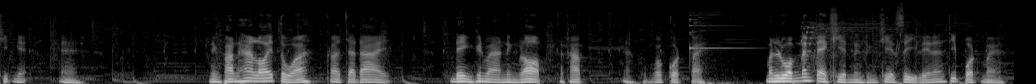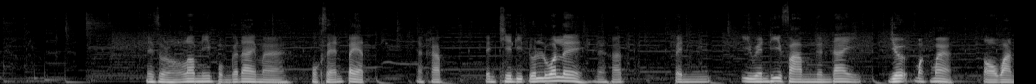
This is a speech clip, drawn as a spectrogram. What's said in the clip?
คลิกเนี่ยอ่า1,500ตั๋วก็จะได้เด้งขึ้นมา 1 รอบนะครับอะผมก็กดไป มันรวมตั้งแต่เขต1ถึงเขต4เลยนะที่ปลดมา ในส่วนของรอบนี้ผมก็ได้มา 6 8 0 0 0นะครับ เป็นเครดิตล้วนๆเลยนะครับ เป็นอีเวนท์ที่ฟาร์มเงินได้เยอะมากๆ ต่อวัน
